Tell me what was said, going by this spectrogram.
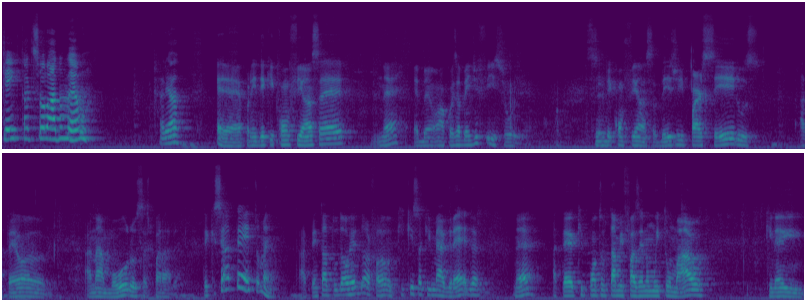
quem que tá do seu lado mesmo. Tá ligado? É, aprender que confiança é, né, é bem- uma coisa bem difícil hoje. Você Sim. ter confiança, desde parceiros até a, a namoro, essas paradas. Tem que ser atento, mano. Atento a tudo ao redor. Falar o que, que isso aqui me agrega, né? Até que ponto tá me fazendo muito mal. Que nem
